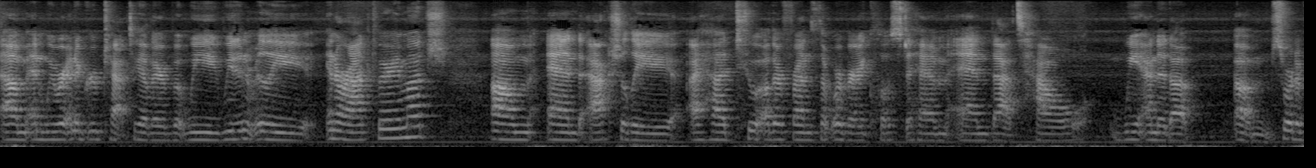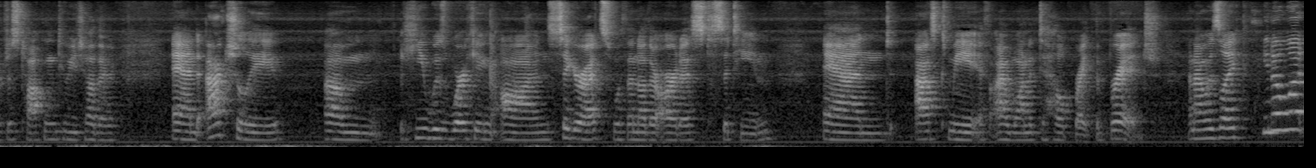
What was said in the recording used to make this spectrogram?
um, and we were in a group chat together, but we we didn't really interact very much. Um, and actually, I had two other friends that were very close to him, and that's how we ended up um, sort of just talking to each other. And actually, um, he was working on cigarettes with another artist, Satine, and asked me if I wanted to help write the bridge. And I was like, you know what?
